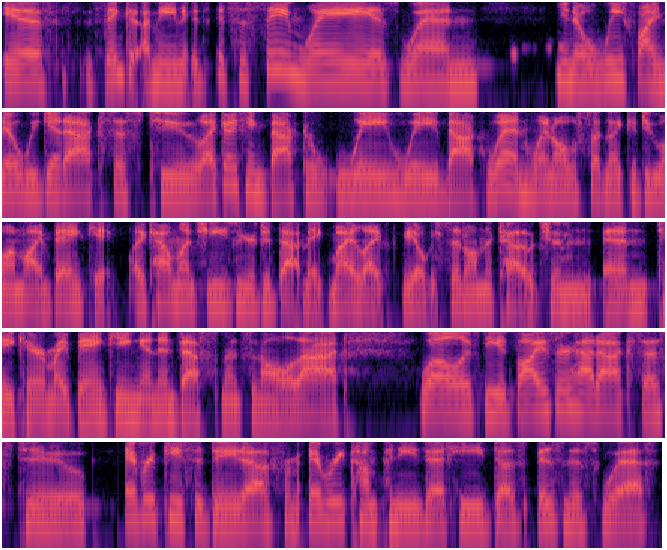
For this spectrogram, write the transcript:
if think, I mean, it's it's the same way as when you know we find out we get access to like I think back to way way back when when all of a sudden I could do online banking. Like how much easier did that make my life to be able to sit on the couch and and take care of my banking and investments and all of that. Well, if the advisor had access to every piece of data from every company that he does business with,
